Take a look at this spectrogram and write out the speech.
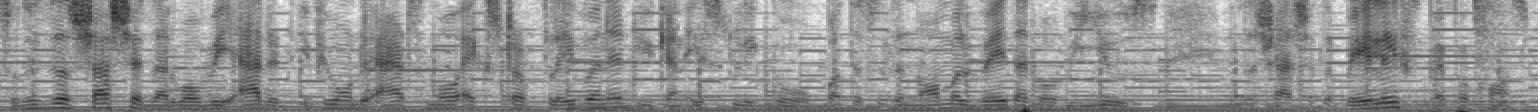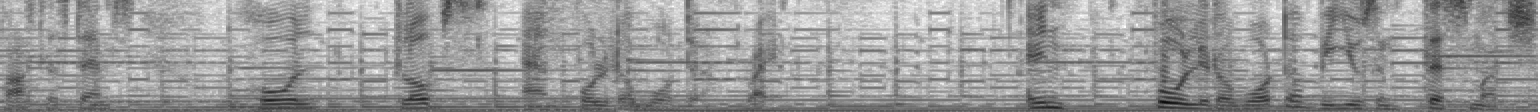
So this is a sachet that what we added. If you want to add some more extra flavor in it you can easily go. But this is the normal way that what we use in the sachet. The bay leaf peppercorns parsley stems whole cloves and 4 liter of water right? In 4 liter water we using this much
